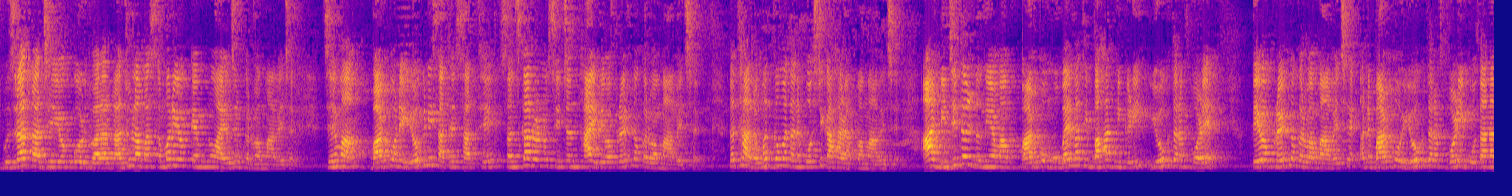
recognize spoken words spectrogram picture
ગુજરાત રાજ્ય યોગ બોર્ડ દ્વારા રાજુલામાં સમર યોગ કેમ્પનું આયોજન કરવામાં આવે છે, જેમાં બાળકોને યોગની સાથે સાથે સંસ્કારોનું સિંચન થાય તેવા પ્રયત્નો કરવામાં આવે છે. તથા રમતગમત અને પૌષ્ટિક આહાર આપવામાં આવે છે. આ ડિજિટલ દુનિયામાં બાળકો મોબાઈલમાંથી બહાર નીકળી યોગ તરફ વળે તેવા પ્રયત્નો કરવામાં આવે છે અને બાળકો યોગ તરફ વળી પોતાના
